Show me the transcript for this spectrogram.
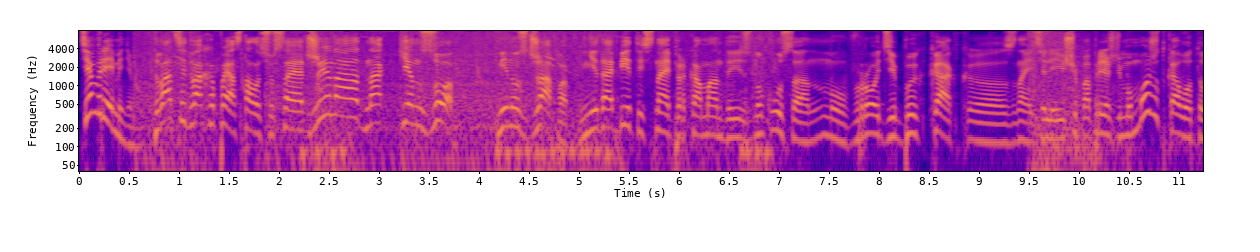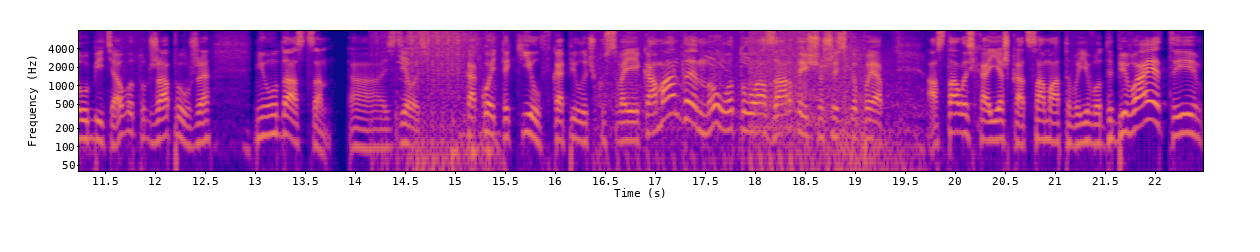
Тем временем, 22 хп осталось у Саяджина, однако Кензо Минус Джапа. Недобитый снайпер команды из Нукуса. Ну, вроде бы как, э, знаете ли, еще по-прежнему может кого-то убить. А вот у Джапы уже не удастся э, сделать какой-то килл в копилочку своей команды. Ну, вот у Азарта еще 6 хп. Осталась хаешка от Саматова его добивает. И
